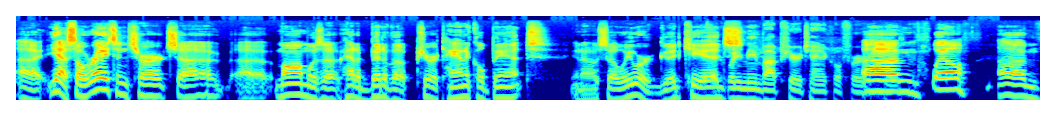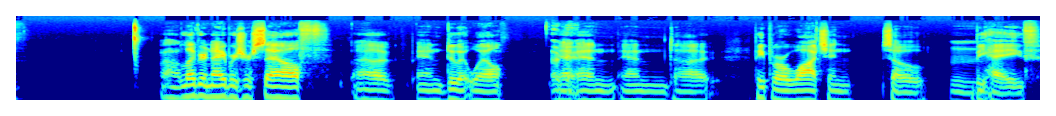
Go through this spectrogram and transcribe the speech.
uh, yeah. So raised in church, uh, uh, mom was a had a bit of a puritanical bent. You know, so we were good kids. What do you mean by puritanical for? Um, well, um, uh, love your neighbors yourself uh, and do it well. Okay. And and uh, people are watching, so Hmm. behave.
